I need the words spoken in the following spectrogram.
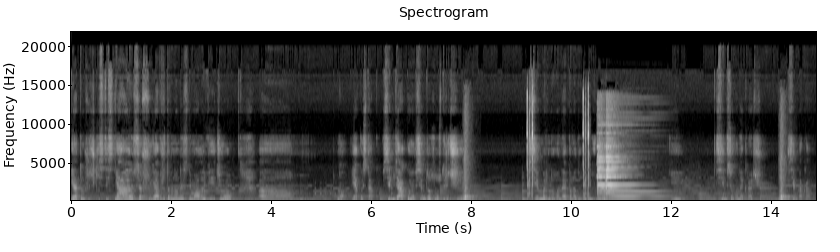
Я трошечки стісняюся, що я вже давно не знімала відео. Якось так. Всім дякую, всім до зустрічі, всім мирного неба над головою і всім всього найкращого. Всім пока!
